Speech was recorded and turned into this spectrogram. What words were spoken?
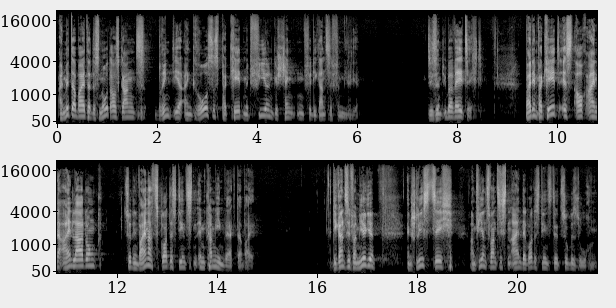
Ein Mitarbeiter des Notausgangs bringt ihr ein großes Paket mit vielen Geschenken für die ganze Familie. Sie sind überwältigt. Bei dem Paket ist auch eine Einladung zu den Weihnachtsgottesdiensten im Kaminwerk dabei. Die ganze Familie entschließt sich, am 24. einen der Gottesdienste zu besuchen.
